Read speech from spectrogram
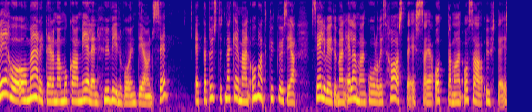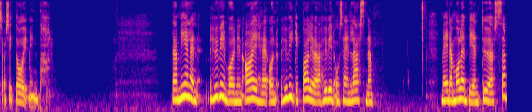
WHO-määritelmän mukaan mielen hyvinvointia on se, että pystyt näkemään omat kykysi ja selviytymään elämään kuuluvissa haasteissa ja ottamaan osaa yhteisösi toimintaan. Tämä mielen hyvinvoinnin aihe on hyvinkin paljon ja hyvin usein läsnä meidän molempien työssä,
